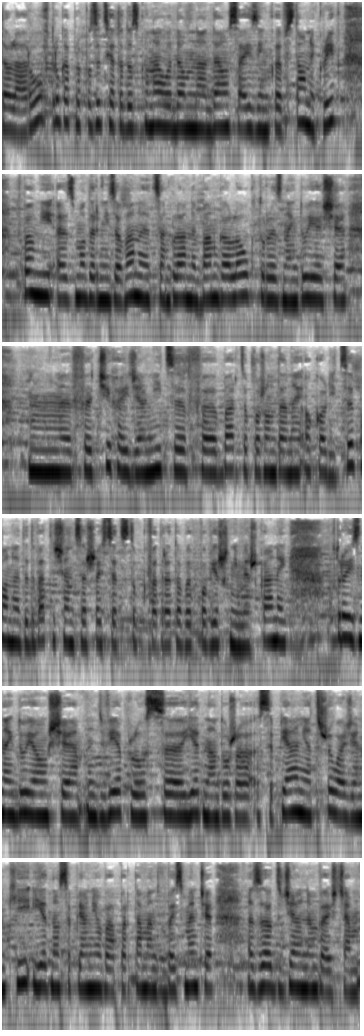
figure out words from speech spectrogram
dolarów. Druga propozycja to doskonały dom na downsizing w Stony Creek, w pełni e, zmodernizowany cęglany bungalow, który znajduje się w cichej dzielnicy w bardzo pożądanej okolicy. Ponad 2600 stóp kwadratowych powierzchni mieszkalnej, w której znajdują się dwie plus jedna duża sypialnia, trzy łazienki i jednosypialniowy apartament w basemencie z oddzielnym wejściem.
